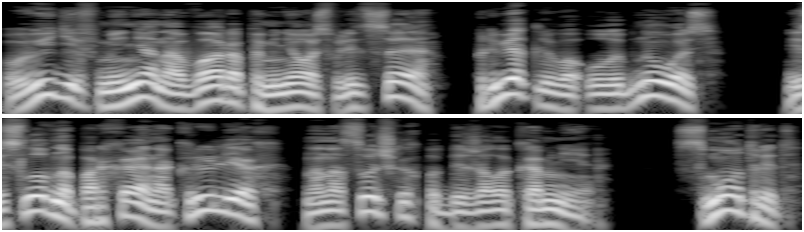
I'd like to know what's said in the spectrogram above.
Увидев меня, Навара поменялась в лице, приветливо улыбнулась и, словно порхая на крыльях, на носочках подбежала ко мне. Смотрит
